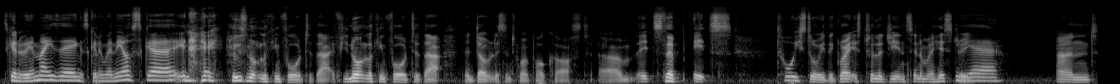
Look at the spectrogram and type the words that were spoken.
It's going to be amazing. It's going to win the Oscar. You know, Who's not looking forward to that? If you're not looking forward to that, then don't listen to my podcast. Um, it's the it's Toy Story, the greatest trilogy in cinema history, yeah, and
